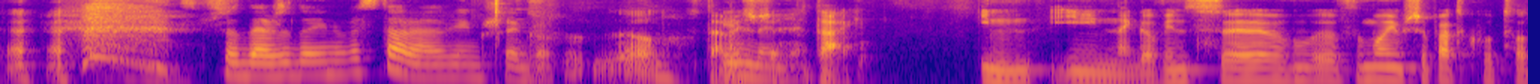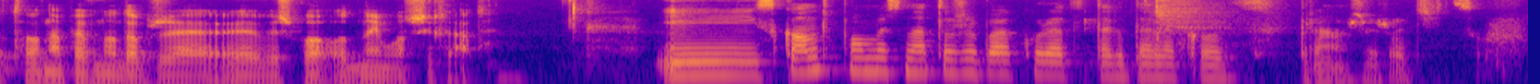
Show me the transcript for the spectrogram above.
sprzedaży do inwestora większego. No, tam jeszcze, Innego. tak. In, innego, więc e, w, moim przypadku to, to na pewno dobrze wyszło od najmłodszych lat. I skąd pomysł na to, żeby akurat tak daleko od branży rodziców?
